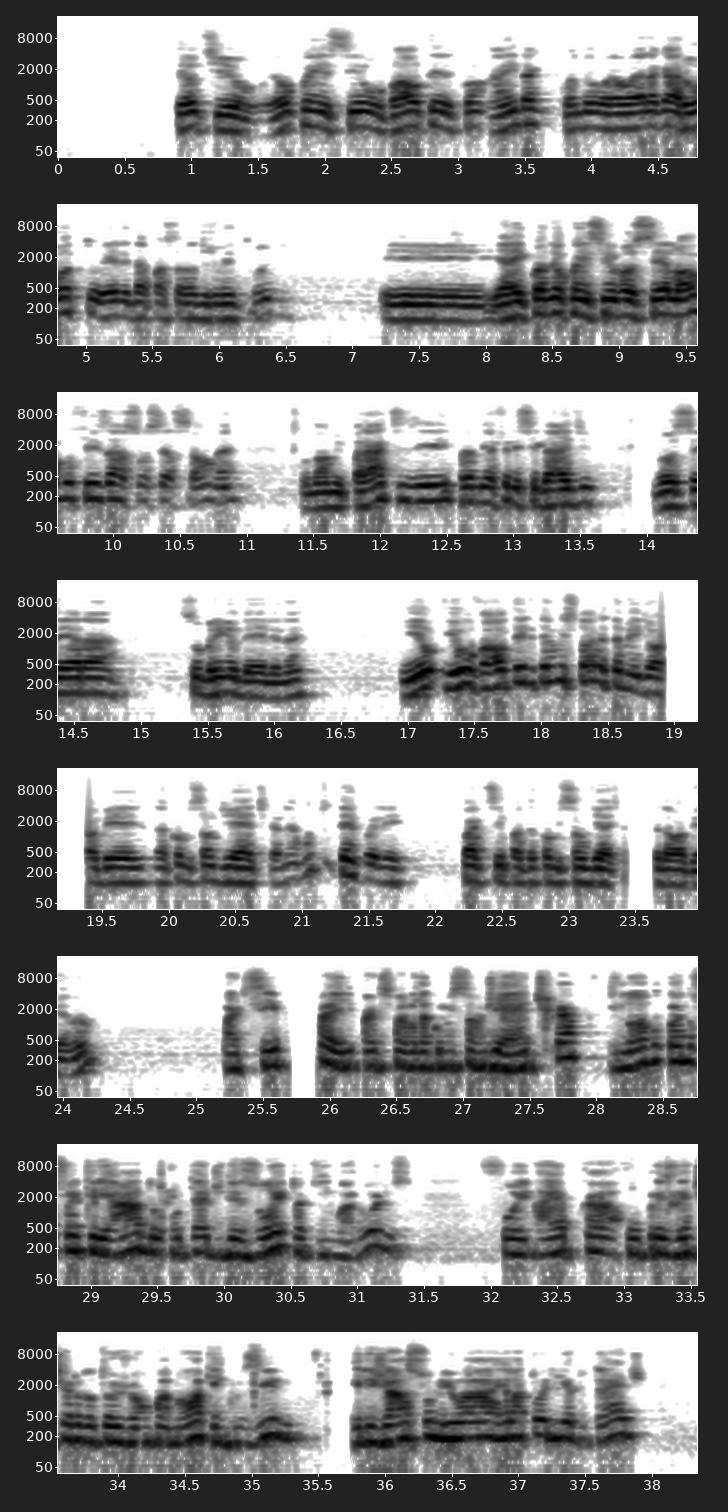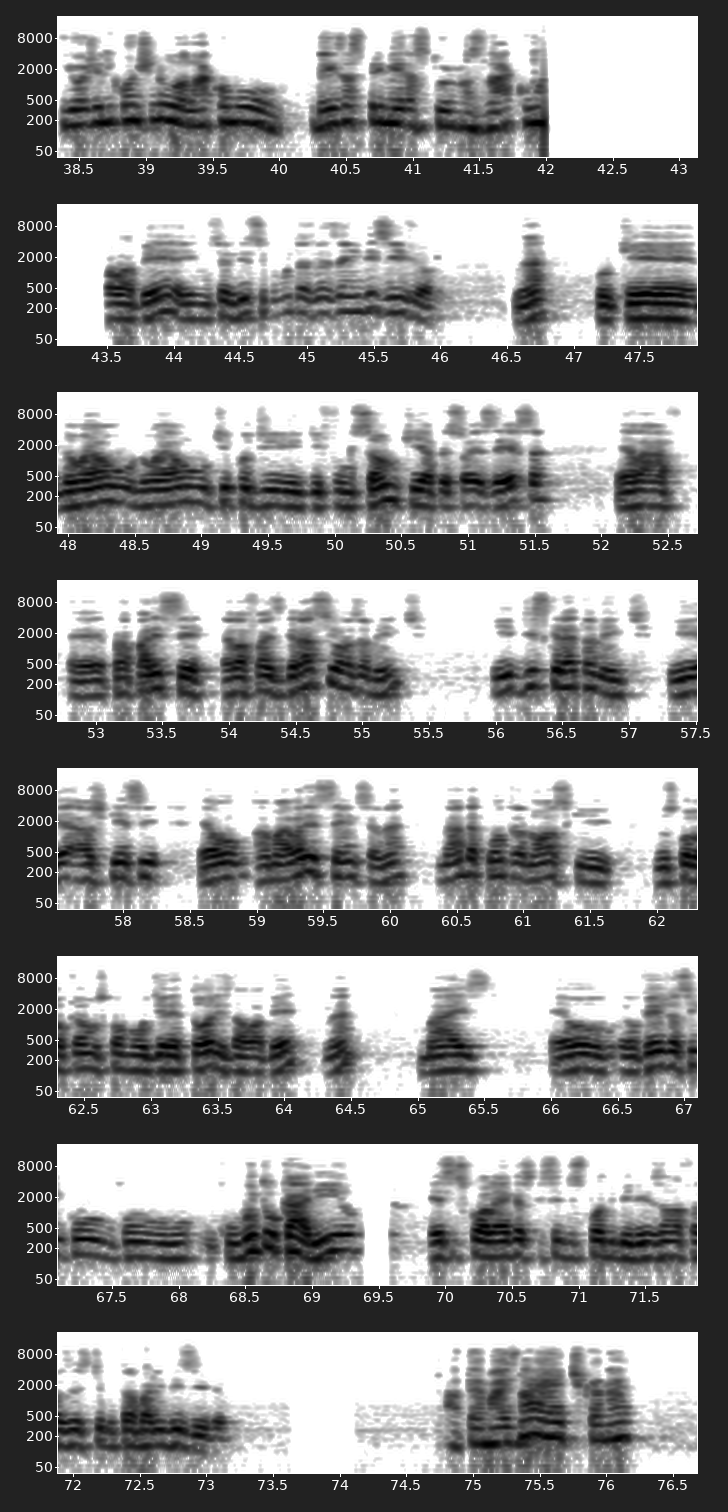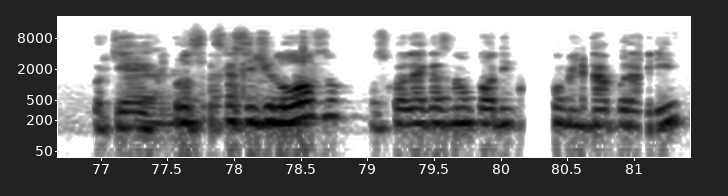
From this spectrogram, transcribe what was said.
Teu tio. Eu conheci o Walter ainda quando eu era garoto, ele da Pastoral da Juventude. E, e aí, quando eu conheci você, logo fiz a associação, né? O nome Prates, e para minha felicidade, você era sobrinho dele, né? E, e o Walter ele tem uma história também de OAB, da comissão de ética, né? Há muito tempo ele participa da comissão de ética da OAB, não? Participa, ele participava da comissão de ética e logo quando foi criado o TED 18 aqui em Guarulhos, foi na época o presidente era o Dr. João Panocchia, inclusive, ele já assumiu a relatoria do TED e hoje ele continua lá como desde as primeiras turmas lá como a OAB um serviço que muitas vezes é invisível, né? Porque não é um, não é um tipo de, de função que a pessoa exerça ela é, para aparecer. Ela faz graciosamente e discretamente. E acho que esse é o, a maior essência, né? Nada contra nós que nos colocamos como diretores da OAB, né? Mas eu, eu vejo assim com, com, com muito carinho esses colegas que se disponibilizam a fazer esse tipo de trabalho invisível até mais na ética, né? Porque é. o processo é sigiloso, os colegas não podem comentar por aí,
